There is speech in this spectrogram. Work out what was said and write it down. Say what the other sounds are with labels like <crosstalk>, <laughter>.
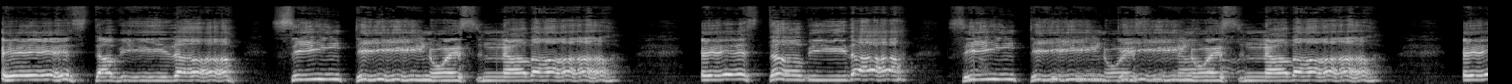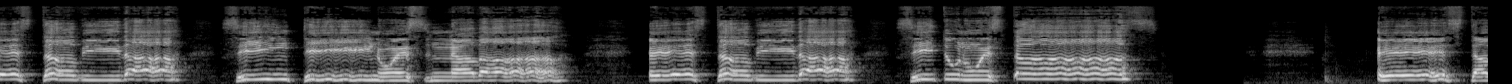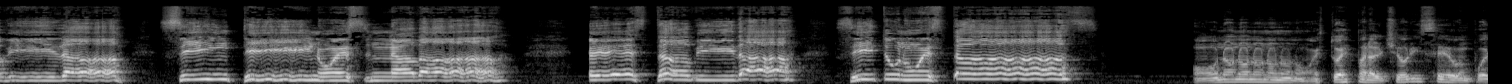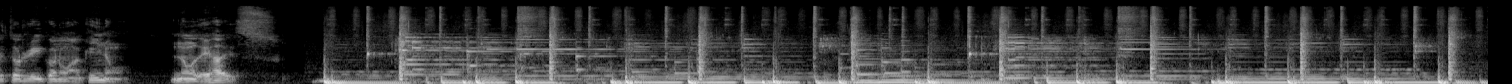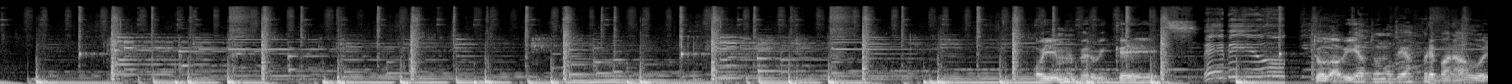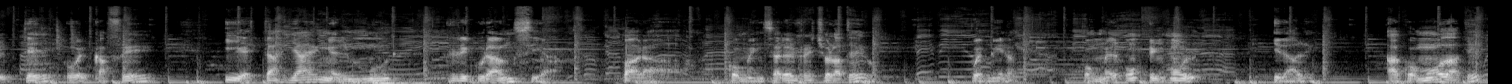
Esta vida sin ti no es nada. Esta vida sin ti no, es, no es nada. Esta vida sin ti no es nada. Esta vida si tú no estás. Esta vida sin ti no es nada. Esta vida si tú no estás. Oh, no, no, no, no, no, no. Esto es para el choriceo en Puerto Rico. No, aquí no. No, deja eso. Óyeme, pero ¿y qué es? Todavía tú no te has preparado el té o el café y estás ya en el mood ricurancia para comenzar el recholateo. Pues mira, ponme el en hall y dale. Acomódate,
